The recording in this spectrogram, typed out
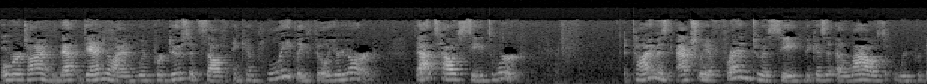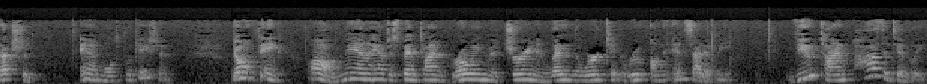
over time that dandelion would produce itself and completely fill your yard. That's how seeds work. Time is actually a friend to a seed because it allows reproduction and multiplication. Don't think, oh man, I have to spend time growing, maturing, and letting the word take root on the inside of me. View time positively.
